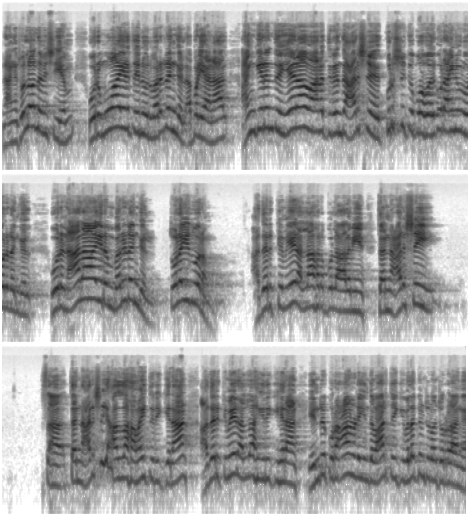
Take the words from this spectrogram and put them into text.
நாங்கள் சொல்ல வந்த விஷயம் ஒரு மூவாயிரத்து ஐநூறு வருடங்கள் அப்படியானால் அங்கிருந்து ஏழாம் வானத்திலிருந்து அரிச குருஷுக்கு போவதற்கு ஒரு ஐநூறு வருடங்கள் ஒரு நாலாயிரம் வருடங்கள் தொலைதூரம் அதற்கு மேல் அல்லாஹ் ரபுல் ஆலமீன் தன் அரிசை தன் அரிசை அல்லாஹ் அமைத்திருக்கிறான் அதற்கு மேல் அல்லாஹ் இருக்கிறான் என்று குரானுடைய இந்த வார்த்தைக்கு விளக்கம் சொல்ல சொல்கிறாங்க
